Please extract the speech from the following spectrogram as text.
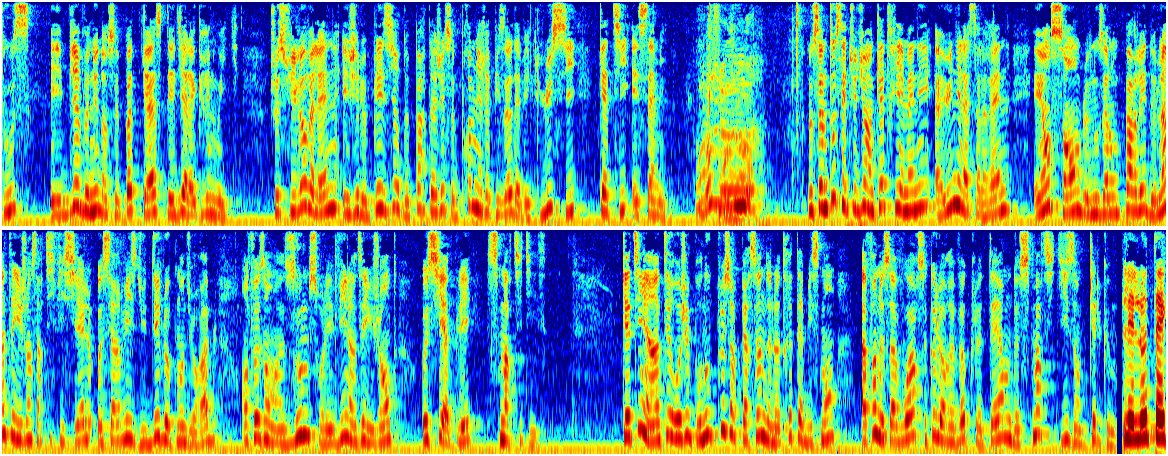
tous et bienvenue dans ce podcast dédié à la Green Week. Je suis Laurelène et j'ai le plaisir de partager ce premier épisode avec Lucie, Cathy et Samy. Bonjour. Nous sommes tous étudiants en quatrième année à Uné-la-Salle Rennes et ensemble nous allons parler de l'intelligence artificielle au service du développement durable en faisant un zoom sur les villes intelligentes, aussi appelées Smart Cities. Cathy a interrogé pour nous plusieurs personnes de notre établissement afin de savoir ce que leur évoque le terme de Smart Cities en quelques mots. Les low-tech,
